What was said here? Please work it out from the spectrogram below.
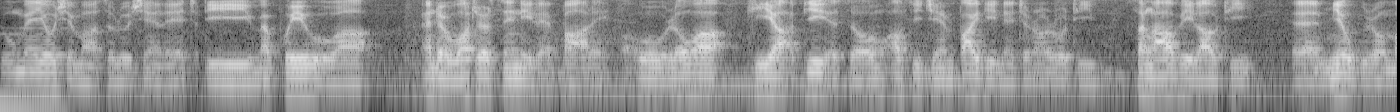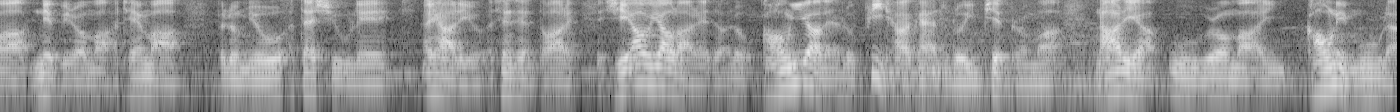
တိုးမဲရုပ်ရှင်မှာဆိုလို့ရှိရင်လေဒီမဖွေးဟိုက underwater scene တွေလည်းပါတယ်ဟိုလုံးဝဂီယာအပြည့်အစုံ oxygen pipe တွေနဲ့ကျွန်တော်တို့ဒီ15ပေလောက်ထိအဲမြုပ်ပြီးတော့မှနစ်ပြီးတော့မှအထဲမှာဘယ်လိုမျိုးအသက်ရှူလဲအဲ့ဟာတွေကိုအဆင့်ဆင့်သွားတယ်ရေအောက်ရောက်လာတယ်ဆိုတော့အဲ့လိုခေါင်းကြီးကလည်းအဲ့လိုဖိထားခံတူလိုကြီးဖြစ်ပြီးတော့မှနားတွေကဥပြီးတော့မှအဲ့ဒီခေါင်းတွေမူးလာ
